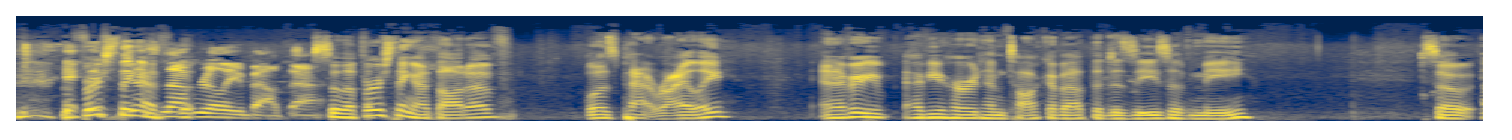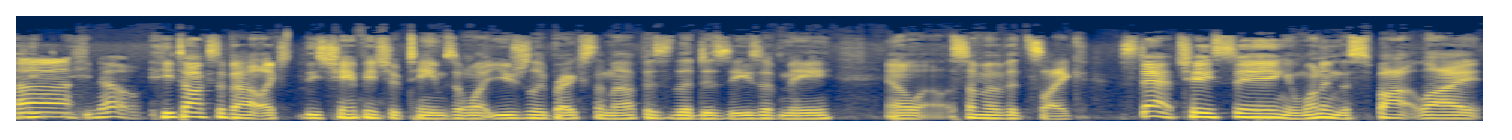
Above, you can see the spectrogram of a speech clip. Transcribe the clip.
the first thing I it's not th- really about that. So the first thing I thought of was Pat Riley. And have you have you heard him talk about the disease of me? So he, Uh, he, no. he talks about like these championship teams and what usually breaks them up is the disease of me. And some of it's like stat chasing and wanting the spotlight.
